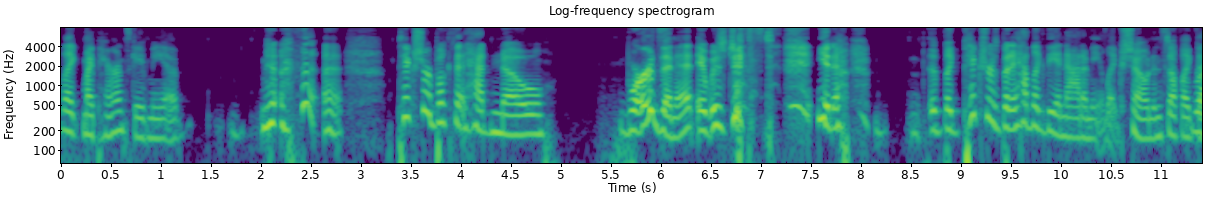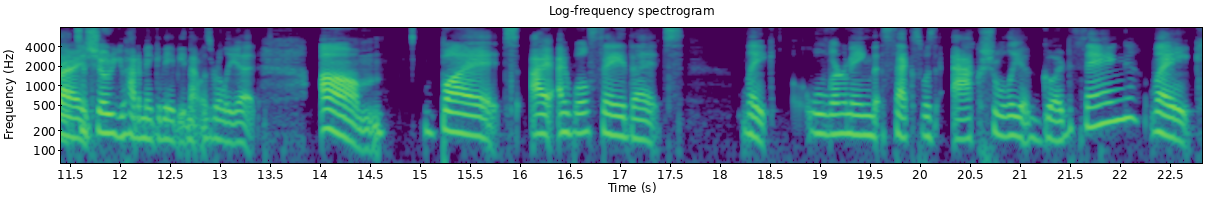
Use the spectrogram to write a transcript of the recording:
like my parents gave me a, a picture book that had no words in it. It was just, you know, like pictures, but it had like the anatomy like shown and stuff like that to show you how to make a baby, and that was really it. Um, but I I will say that like learning that sex was actually a good thing like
